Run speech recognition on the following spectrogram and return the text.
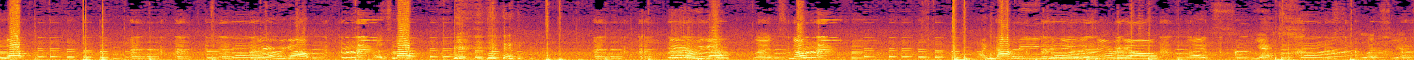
nope. Here we go. Let's nope. Here we go. Let's nope. I'm not meaning to do this. Here we go. Let's yes. Let's yes.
